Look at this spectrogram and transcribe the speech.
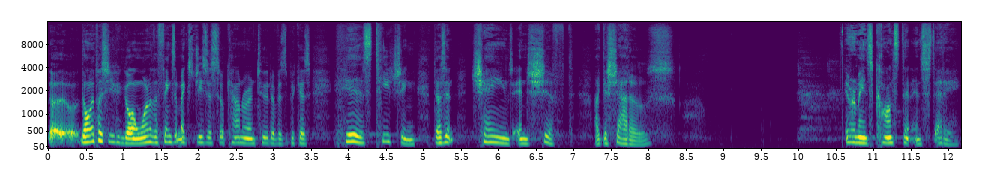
the, the only place you can go, and one of the things that makes Jesus so counterintuitive is because his teaching doesn't change and shift like the shadows. It remains constant and steady.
